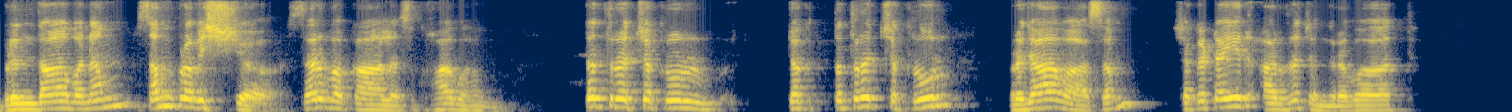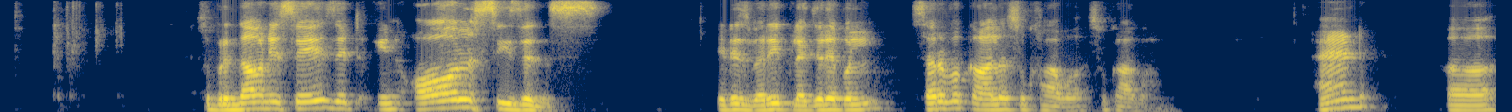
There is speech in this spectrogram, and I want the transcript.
Vrindavanam sampravishya sarvakala sukhavaham tatra chakrur tatra chakrur prajavasam shakatair ardha chandravat. So Vrindavan says that in all seasons, it is very pleasurable. Sarvakala sukhava, sukhava. And uh,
